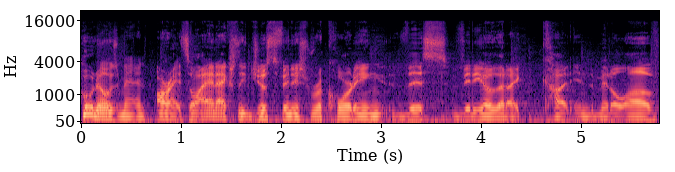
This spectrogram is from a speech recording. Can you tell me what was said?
Who knows, man? All right, so I had actually just finished recording this video that I cut in the middle of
